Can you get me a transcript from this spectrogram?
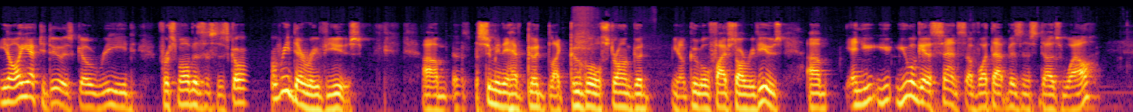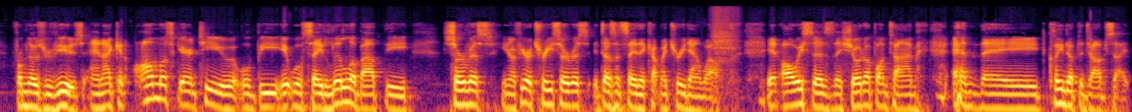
you know all you have to do is go read for small businesses go read their reviews um, assuming they have good like Google strong good you know Google five star reviews, um, and you, you you will get a sense of what that business does well from those reviews. And I can almost guarantee you it will be it will say little about the service. You know, if you're a tree service, it doesn't say they cut my tree down well. It always says they showed up on time and they cleaned up the job site.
